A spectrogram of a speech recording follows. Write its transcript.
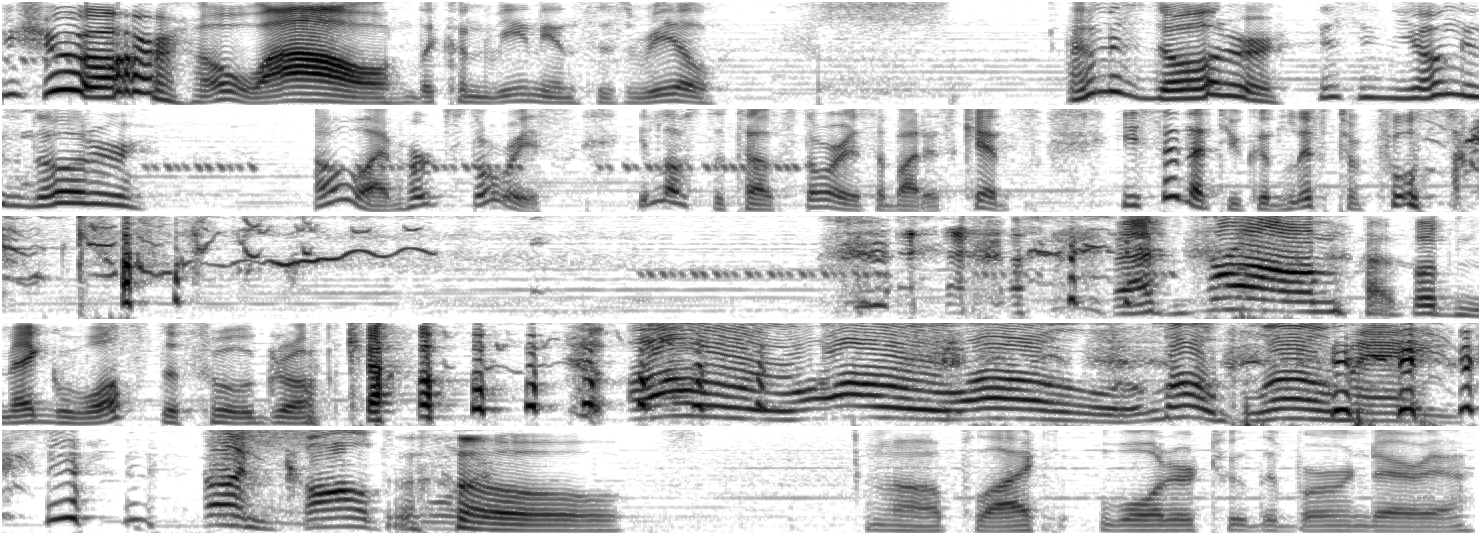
You sure are. Oh wow, the convenience is real. I'm his daughter, his youngest daughter. Oh, I've heard stories. He loves to tell stories about his kids. He said that you could lift a full-grown cow. That's Brom. I thought Meg was the full-grown cow. Oh, oh, oh. Low blow, Mags. Uncalled for. oh. Oh, apply water to the burned area.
